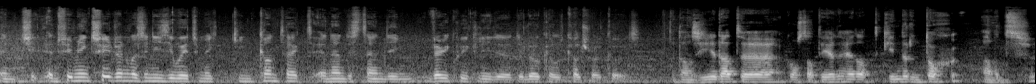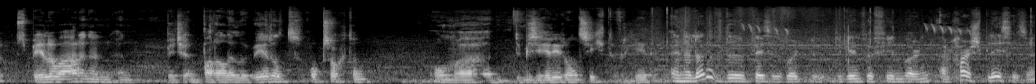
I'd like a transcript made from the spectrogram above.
and, and filming children was an easy way to making contact and understanding very quickly the, the local cultural codes. Dan zie je dat, eh, constateerde hij dat kinderen toch aan het spelen waren en, en een beetje een parallele wereld opzochten om eh, de miserie rond zich te vergeten. And a lot of the places where the, the games were filmed are, are harsh places. Eh?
